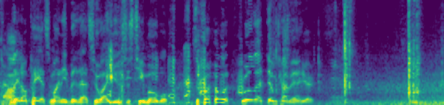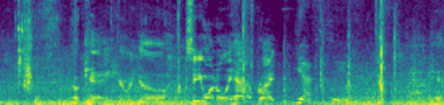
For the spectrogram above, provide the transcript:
So. They don't pay us money, but that's who I use is T-Mobile. So we'll let them come in here. Okay, here we go. So you want only half, right? Yes, please. Okay.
